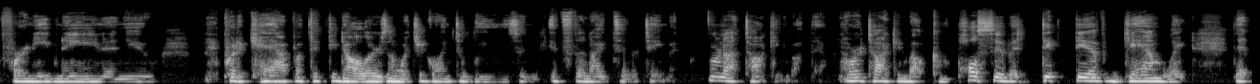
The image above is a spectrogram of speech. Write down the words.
for an evening and you put a cap of $50 on what you're going to lose, and it's the night's entertainment. We're not talking about that. We're talking about compulsive, addictive gambling that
